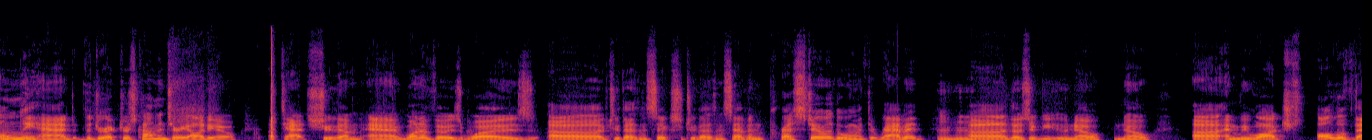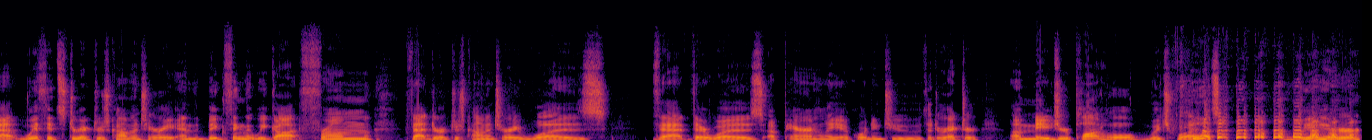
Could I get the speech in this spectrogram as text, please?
only had the director's commentary audio attached to them, and one of those was uh 2006 or 2007 Presto, the one with the rabbit. mm-hmm. Uh, those of you who know, know. Uh, and we watched all of that with its director's commentary. And the big thing that we got from that director's commentary was that there was apparently, according to the director, a major plot hole, which was where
